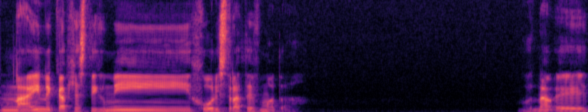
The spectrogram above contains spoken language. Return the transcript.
να είναι κάποια στιγμή χωρίς στρατεύματα. Να, ε,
